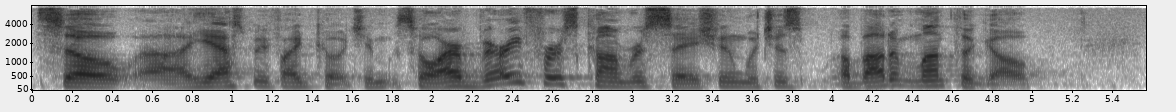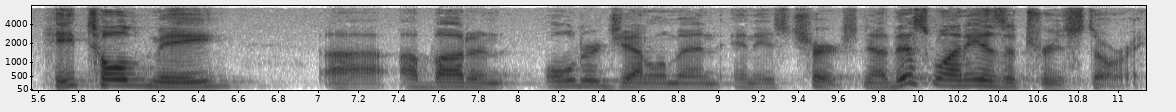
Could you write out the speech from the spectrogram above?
So uh, he asked me if I'd coach him. So our very first conversation, which is about a month ago, he told me uh, about an older gentleman in his church. Now, this one is a true story.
